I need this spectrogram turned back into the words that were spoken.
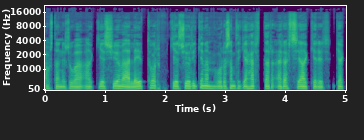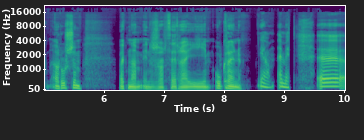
ástæðan er svo að að G7 eða leiðtor G7 ríkjana voru að samþykja hertar RFC aðgerir gegn rúsum vegna innrsvar þeirra í Úkrænu. Já, emmitt. Uh,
